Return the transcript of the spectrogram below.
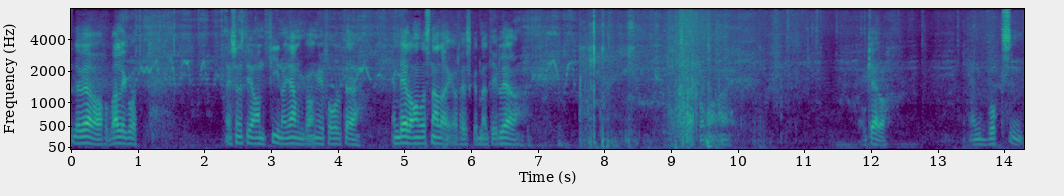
Leverer veldig godt. Jeg syns de har en fin og jevn gang i forhold til en del andre sneller jeg har fisket med tidligere. Der kommer han her. OK, da. En voksen.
